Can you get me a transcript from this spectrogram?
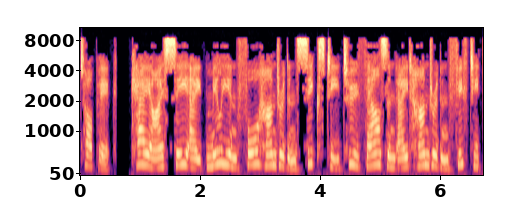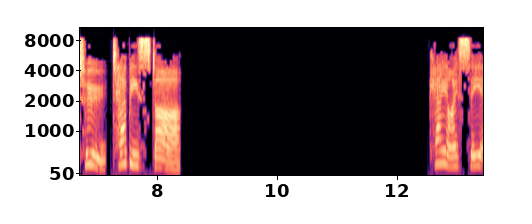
Topic: KIC 8462852 Tabby's star KIC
